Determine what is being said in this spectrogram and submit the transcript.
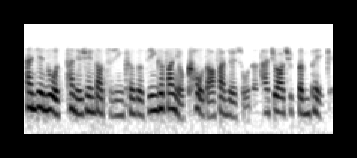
案件如果判决确定到执行科的，执行科发现有扣到犯罪所得，他就要去分配给，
